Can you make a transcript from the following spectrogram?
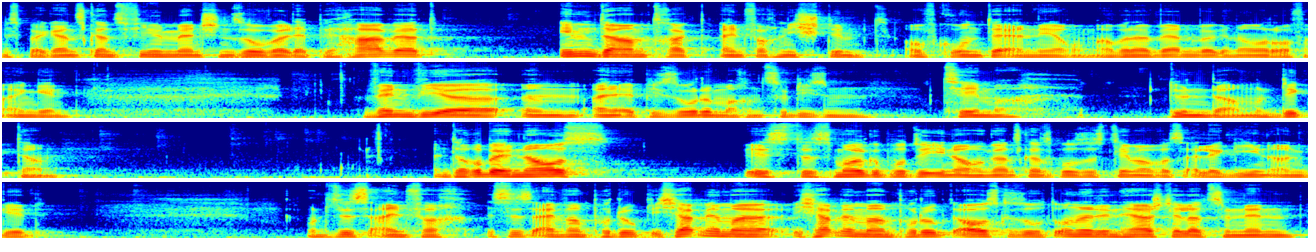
ist bei ganz, ganz vielen Menschen so, weil der pH-Wert im Darmtrakt einfach nicht stimmt, aufgrund der Ernährung. Aber da werden wir genauer darauf eingehen, wenn wir ähm, eine Episode machen zu diesem Thema Dünndarm und Dickdarm. Darüber hinaus ist das Molkeprotein auch ein ganz, ganz großes Thema, was Allergien angeht. Und es ist einfach, es ist einfach ein Produkt. Ich habe mir mal, mir mal ein Produkt ausgesucht, ohne den Hersteller zu nennen,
